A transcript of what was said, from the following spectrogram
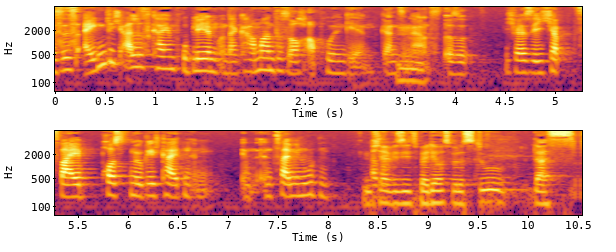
das ist eigentlich alles kein Problem und dann kann man das auch abholen gehen, ganz im Mhm. Ernst. Also ich weiß nicht, ich habe zwei Postmöglichkeiten in, in, in zwei Minuten. Michael, wie sieht es bei dir aus? Würdest du das,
